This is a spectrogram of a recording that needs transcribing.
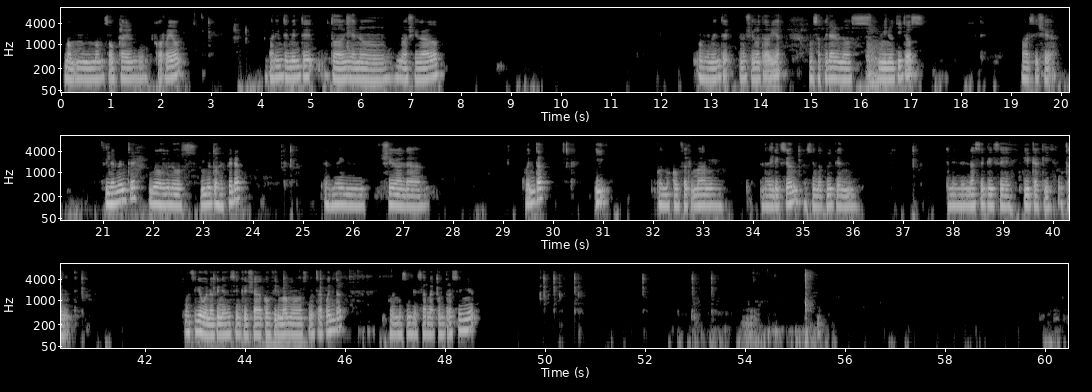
Vamos a buscar el correo. Aparentemente todavía no, no ha llegado. Obviamente no llegó todavía. Vamos a esperar unos minutitos. A ver si llega Finalmente, luego de unos minutos de espera, el mail llega a la cuenta y podemos confirmar la dirección haciendo clic en, el enlace que dice clic aquí justamente. Así que bueno, aquí nos dicen que ya confirmamos nuestra cuenta. Podemos ingresar la contraseña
